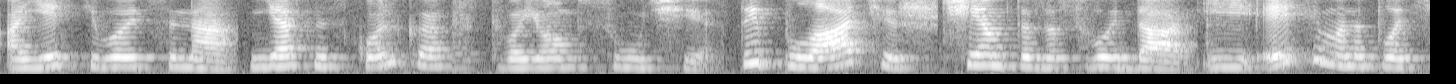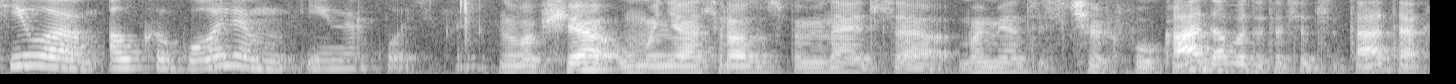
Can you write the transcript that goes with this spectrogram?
а есть его и цена. Неясно сколько в твоем случае. Ты платишь чем-то за свой дар, и этим она платила алкоголем и наркотиками. Ну, вообще, у меня сразу вспоминается момент из Человека-паука, да, вот эта вся цитата.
